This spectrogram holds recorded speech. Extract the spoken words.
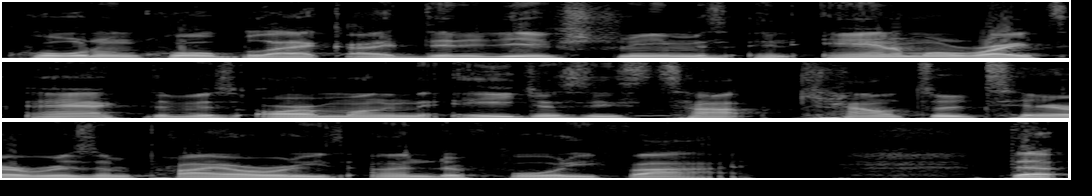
quote unquote black identity extremists and animal rights activists are among the agency's top counterterrorism priorities under 45. The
